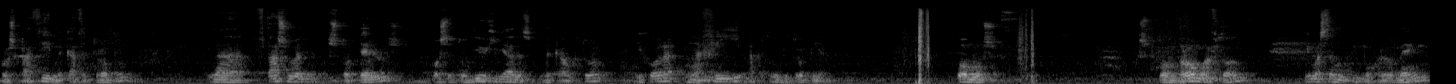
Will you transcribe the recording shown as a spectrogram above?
προσπαθεί με κάθε τρόπο να φτάσουμε στο τέλος, ώστε το 2018 η χώρα να φύγει από την Επιτροπή. Όμως, στον δρόμο αυτό ήμασταν υποχρεωμένοι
